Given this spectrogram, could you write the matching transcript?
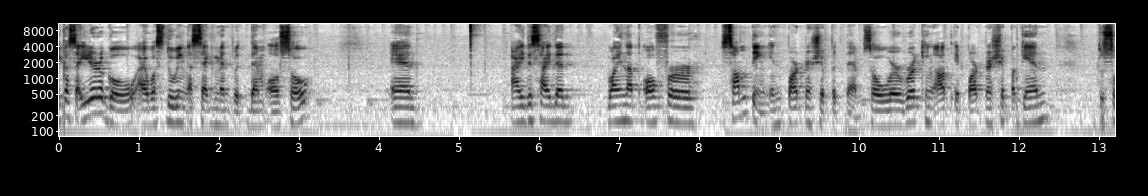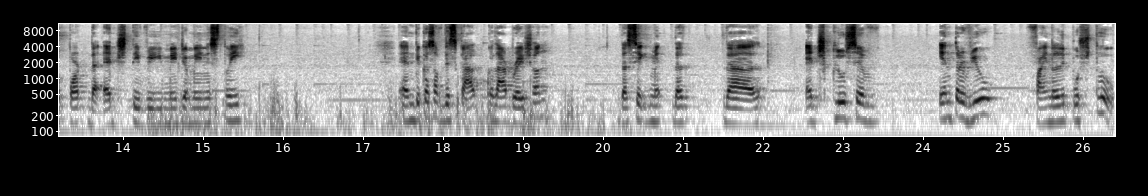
because a year ago I was doing a segment with them also. And I decided why not offer something in partnership with them? So we're working out a partnership again to support the Edge TV media ministry. And because of this collaboration the segment the the exclusive interview finally pushed through.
